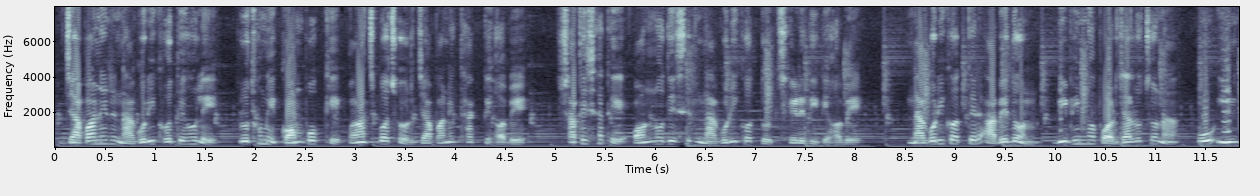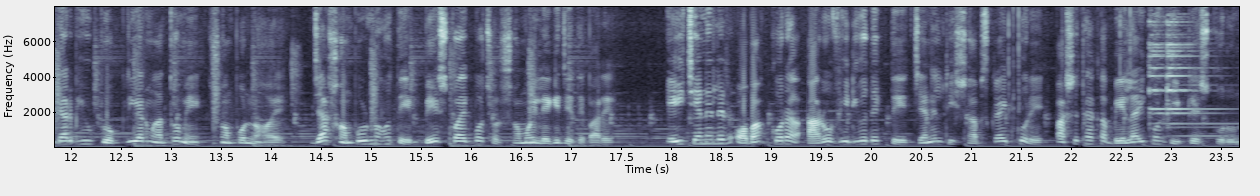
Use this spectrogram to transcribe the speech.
জাপানের নাগরিক হতে হলে প্রথমে কমপক্ষে পাঁচ বছর জাপানে থাকতে হবে। সাথে সাথে অন্য দেশের নাগরিকত্ব ছেড়ে দিতে হবে। নাগরিকত্বের আবেদন বিভিন্ন পর্যালোচনা ও ইন্টারভিউ প্রক্রিয়ার মাধ্যমে সম্পন্ন হয়, যা সম্পূর্ণ হতে বেশ কয়েক বছর সময় লেগে যেতে পারে। এই চ্যানেলের অবাক করা আরও ভিডিও দেখতে চ্যানেলটি সাবস্ক্রাইব করে পাশে থাকা বেল আইকনটি প্রেস করুন।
